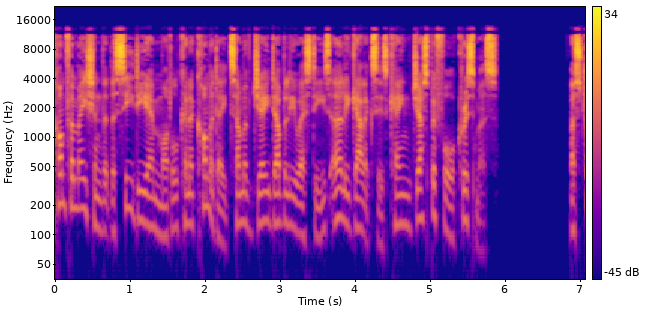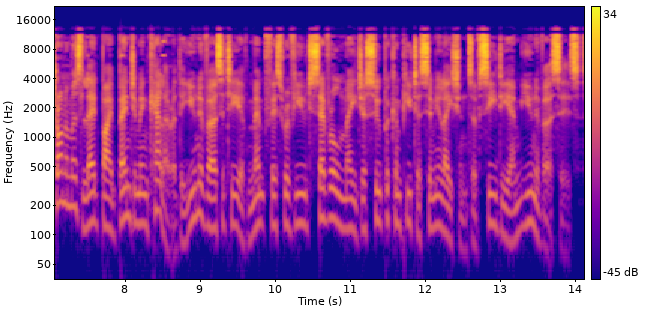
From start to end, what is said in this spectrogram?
Confirmation that the CDM model can accommodate some of JWST's early galaxies came just before Christmas. Astronomers led by Benjamin Keller at the University of Memphis reviewed several major supercomputer simulations of CDM universes.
